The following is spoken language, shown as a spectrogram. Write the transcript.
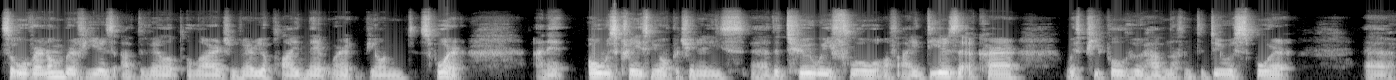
So, over a number of years, I've developed a large and very applied network beyond sport, and it always creates new opportunities. Uh, the two-way flow of ideas that occur with people who have nothing to do with sport, uh,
